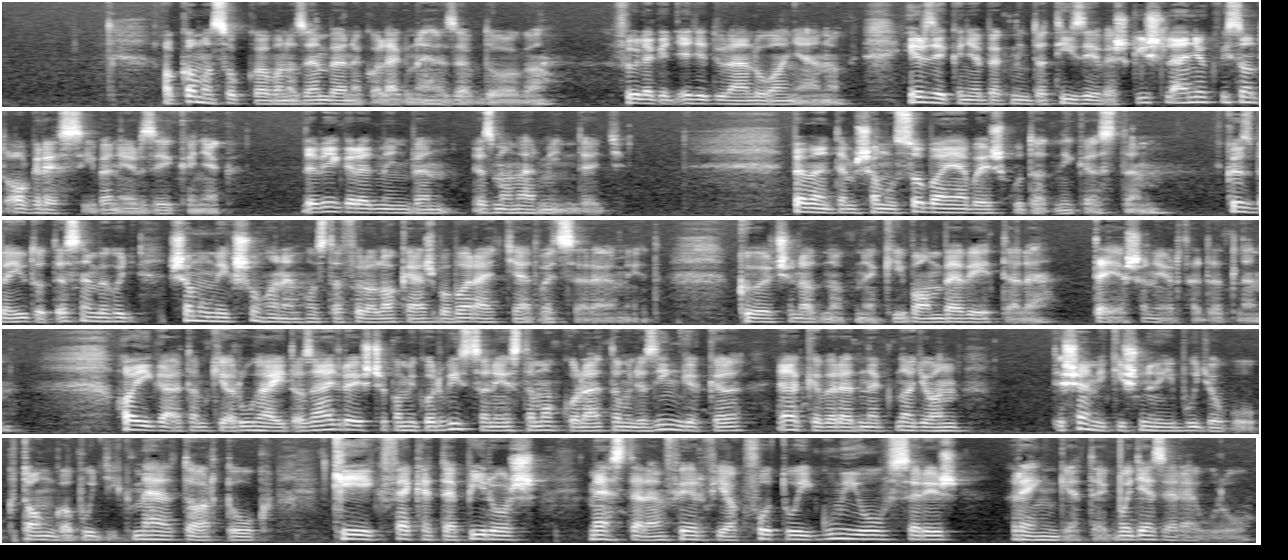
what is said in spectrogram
A kamaszokkal van az embernek a legnehezebb dolga. Főleg egy egyedülálló anyának. Érzékenyebbek, mint a tíz éves kislányok, viszont agresszíven érzékenyek. De végeredményben ez ma már mindegy. Bementem Samu szobájába, és kutatni kezdtem. Közben jutott eszembe, hogy Samu még soha nem hozta föl a lakásba barátját vagy szerelmét. Kölcsön adnak neki, van bevétele. Teljesen érthetetlen. Haigáltam ki a ruháit az ágyra, és csak amikor visszanéztem, akkor láttam, hogy az ingekkel elkeverednek nagyon semmi kis női bugyogók, tanga bugyik, melltartók, kék, fekete, piros, mesztelen férfiak fotói, gumiószer és rengeteg, vagy ezer euró.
